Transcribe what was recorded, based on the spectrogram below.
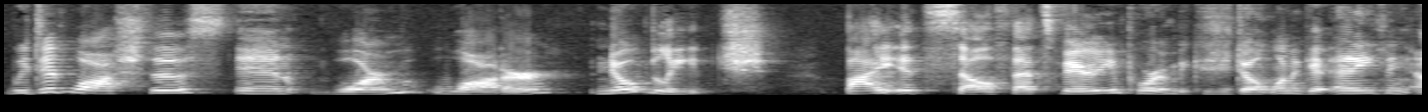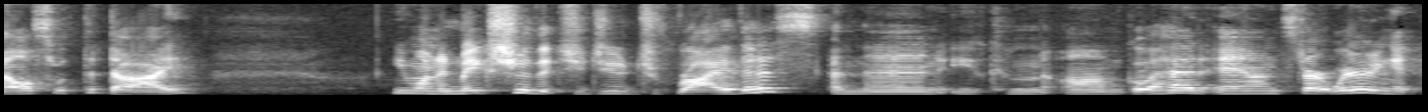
We did wash this in warm water, no bleach, by itself. That's very important because you don't want to get anything else with the dye. You want to make sure that you do dry this and then you can um, go ahead and start wearing it.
